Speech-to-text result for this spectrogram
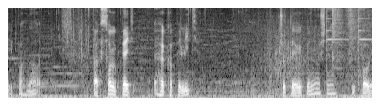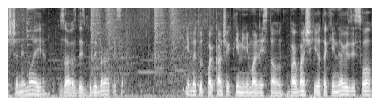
і погнали. Так, 45 гекапелітів. 4 конюшні, підкови ще немає. Зараз десь буде братися. І ми тут парканчик такий мінімальний ставимо. Барабанщики я так і не розіслав.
